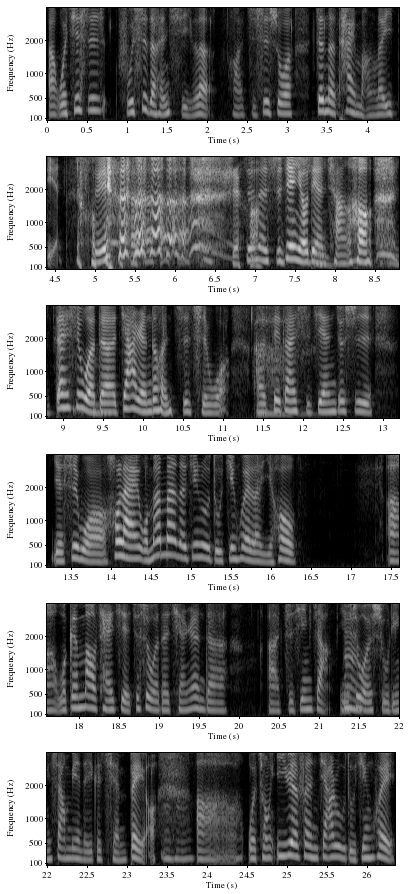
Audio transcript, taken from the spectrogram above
啊、我其实服侍得很喜乐。啊，只是说真的太忙了一点，所以 是 真的时间有点长哈。但是我的家人都很支持我。呃，这段时间就是也是我后来我慢慢的进入读经会了以后，啊，我跟茂才姐就是我的前任的啊执行长，也是我属灵上面的一个前辈哦。啊，我从一月份加入读经会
